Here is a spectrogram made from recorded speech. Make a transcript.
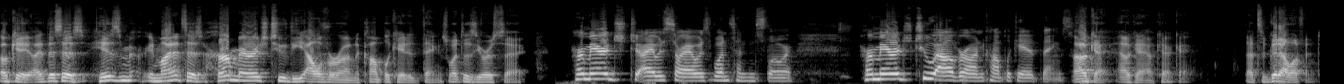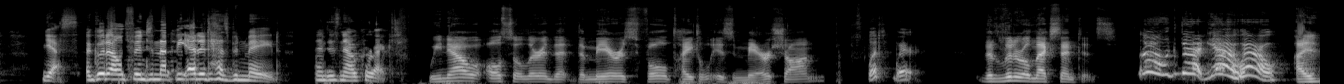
Okay, uh, this is his. In mine, it says her marriage to the Alveron complicated things. What does yours say? Her marriage to. I was sorry, I was one sentence slower. Her marriage to Alveron complicated things. Okay, okay, okay, okay. That's a good elephant. Yes, a good elephant in that the edit has been made and is now correct. We now also learn that the Maer's full title is Mayorshon. What? Where? The literal next sentence. Oh, look at that! Yeah, wow. I,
